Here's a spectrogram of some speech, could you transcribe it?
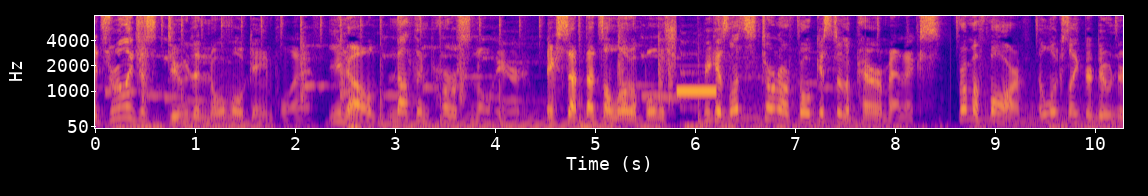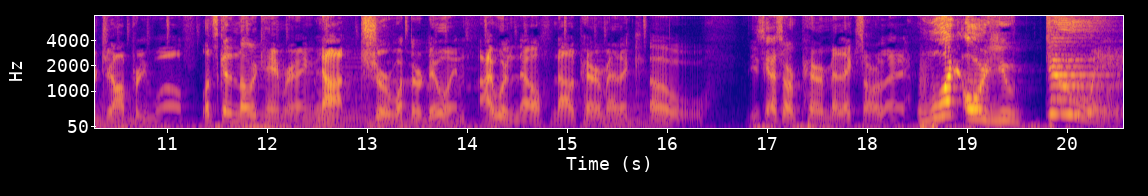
It's really just do the normal gameplay. You know, nothing personal here. Except that's a load of bullshit. Because let's turn our focus to the paramedics. From afar, it looks like they're doing their job pretty well. Let's get another camera angle. Not sure what they're doing. I wouldn't know. Not a paramedic. Oh. These guys aren't paramedics, are they? What are you doing?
